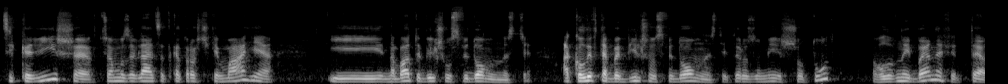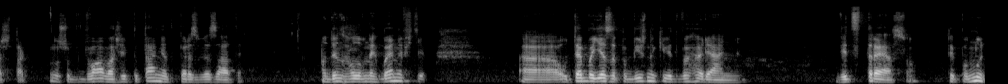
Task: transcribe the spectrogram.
цікавіше. В цьому з'являється така трошечки магія і набагато більше усвідомленості. А коли в тебе більше усвідомленості, ти розумієш, що тут головний бенефіт теж так. Ну щоб два ваші питання тепер зв'язати. Один з головних бенефітів у тебе є запобіжники від вигоряння, від стресу. Типу, ну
